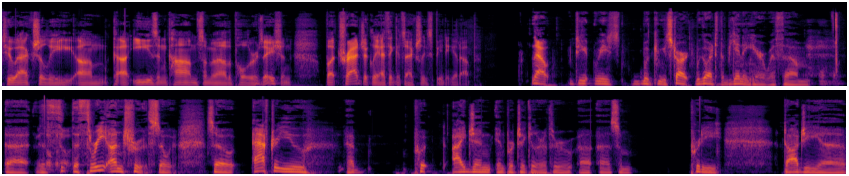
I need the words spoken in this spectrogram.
to actually um, uh, ease and calm some amount of the polarization. But tragically, I think it's actually speeding it up. Now, do you, we we can start? We go out to the beginning here with um, uh, the th- the three untruths. So so after you have put iGen in particular through uh, uh, some pretty dodgy uh,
